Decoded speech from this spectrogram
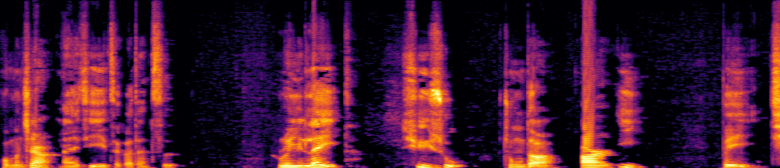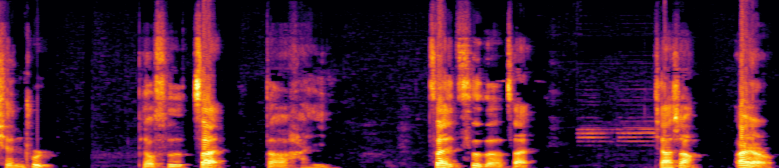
我们这样来记这个单词：relate，叙述中的 r e 为前缀，表示在的含义，再次的在，加上 l。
